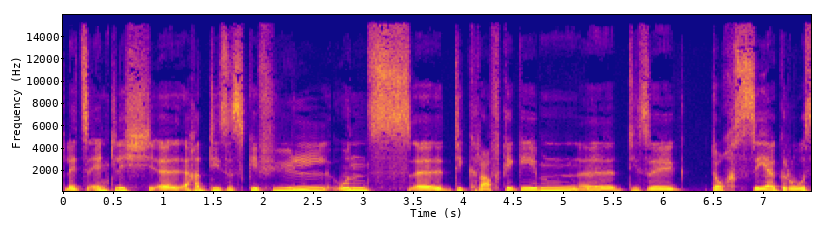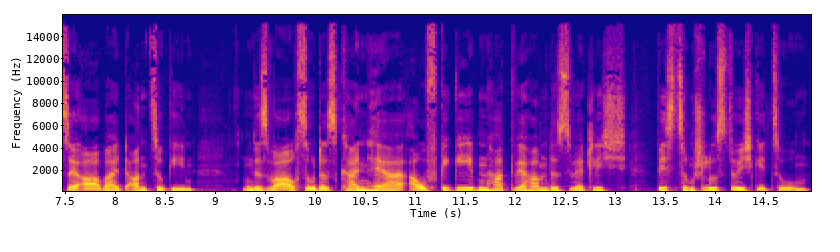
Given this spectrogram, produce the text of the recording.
letztendlich äh, hat dieses Gefühl uns äh, die Kraft gegeben, äh, diese doch sehr große Arbeit anzugehen. Und es war auch so, dass kein Herr aufgegeben hat. Wir haben das wirklich bis zum Schluss durchgezogen.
